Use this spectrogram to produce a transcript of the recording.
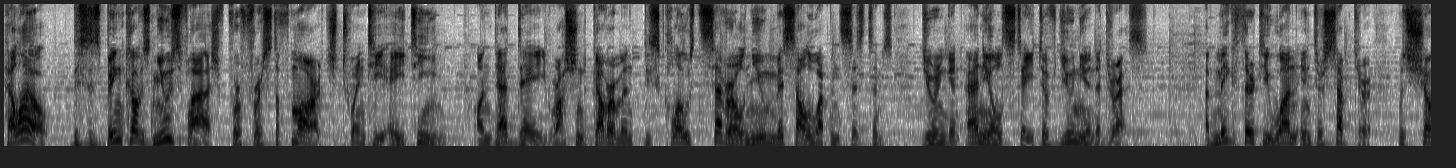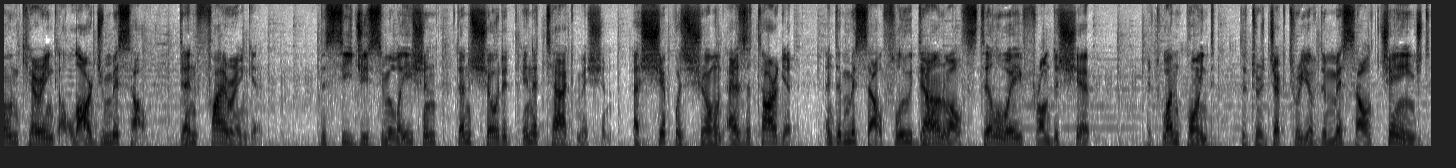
Hello, this is Binkov's newsflash for 1st of March 2018. On that day, Russian government disclosed several new missile weapon systems during an annual State of Union address. A MiG-31 interceptor was shown carrying a large missile, then firing it. The CG simulation then showed it in attack mission. A ship was shown as a target, and the missile flew down while still away from the ship. At one point, the trajectory of the missile changed,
